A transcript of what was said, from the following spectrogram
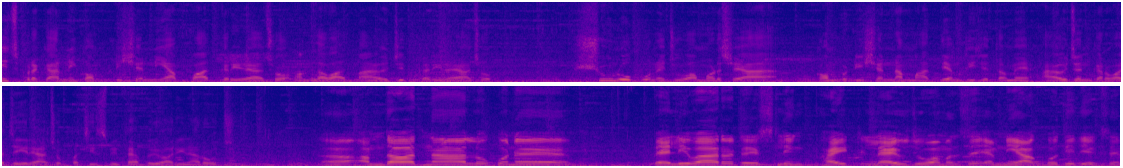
એ જ પ્રકારની કોમ્પિટિશનની આપ વાત કરી રહ્યા છો, અમદાવાદમાં આયોજિત કરી રહ્યા છો. શું લોકોને જોવા મળશે આ કોમ્પિટિશનના માધ્યમથી જે તમે આયોજન કરવા જઈ રહ્યા છો પચીસમી ફેબ્રુઆરીના રોજ? અમદાવાદના લોકોને પહેલીવાર રેસલિંગ ફાઇટ લાઈવ જોવા મળશે, એમની આંખોથી દેખશે.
